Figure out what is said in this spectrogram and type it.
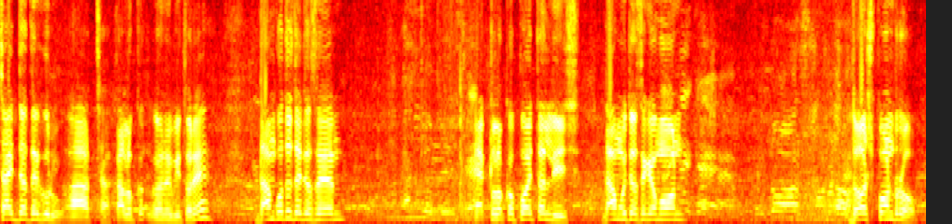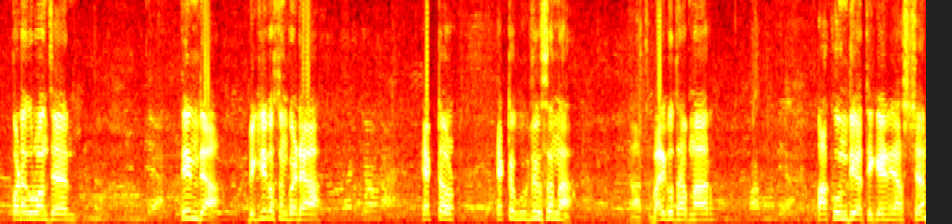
চার দাঁতের গরু আচ্ছা কালো গরুর ভিতরে। দাম কত চাইতেছেন? এক লক্ষ পঁয়তাল্লিশ। দাম হইতেছে কেমন? দশ পনেরো। কটা গরু আনছেন? তিনটা। বিক্রি করছেন কয়টা? একটা একটা বিক্রি করছেন না? আচ্ছা বাড়ি কোথায় আপনার? পাকুন্দিয়া থেকে আসছেন।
